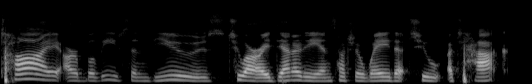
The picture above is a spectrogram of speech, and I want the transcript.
tie our beliefs and views to our identity in such a way that to attack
